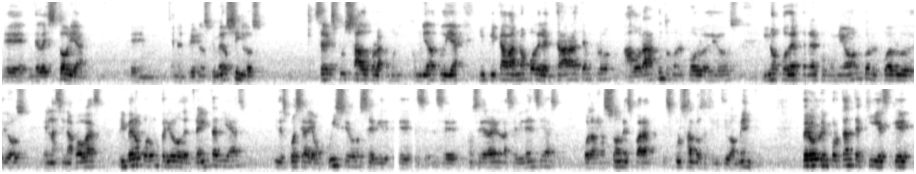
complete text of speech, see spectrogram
eh, de la historia, en, los primeros siglos, ser expulsado por la comunidad judía implicaba no poder entrar al templo, adorar junto con el pueblo de Dios y no poder tener comunión con el pueblo de Dios en las sinagogas, primero por un periodo de 30 días y después se haría un juicio, se, eh, se considerarían las evidencias o las razones para expulsarlos definitivamente. Pero lo importante aquí es que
